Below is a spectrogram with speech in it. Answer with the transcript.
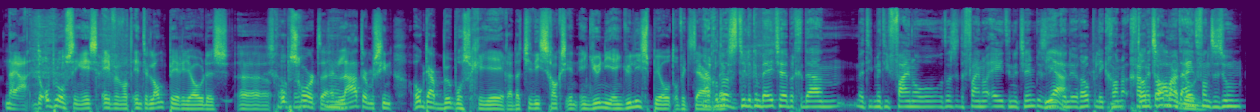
Nou ja, de oplossing is even wat interlandperiodes eh opschorten. En later misschien ook daar bubbels creëren. Dat je die straks in, in juni en juli speelt of iets Ja, goed, dergelijks. wat ze natuurlijk een beetje hebben gedaan met die, met die final, wat was het, de final 8 in de Champions League Ja. in de Europa League. Gewoon gaan Dat met z'n allen aan het eind van het seizoen.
